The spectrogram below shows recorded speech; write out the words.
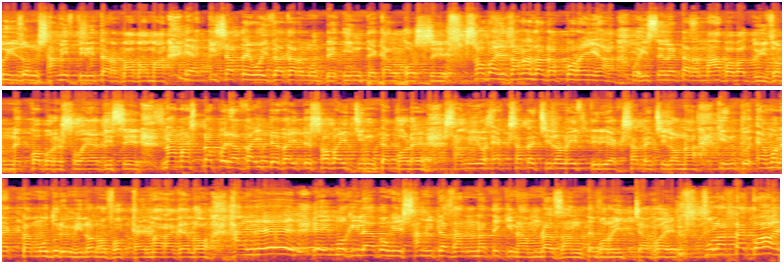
দুইজন স্বামী, স্ত্রী, তার বাবা, মা একই সাথে ওই জায়গার মধ্যে ইন্তেকাল করছে। সবাই জানাজাটা পড়াইয়া ওই ছেলেটার মা বাবা দুইজনে কবরে শোয়া দিছে। নামাজটা পড়া যাইতে যাইতে সবাই চিন্তা করে, স্বামীও একসাথে ছিল না স্ত্রী একসাথে ছিল না, কিন্তু এমন একটা মধুর মিলন অপেক্ষায় মারা গেল। হাই রে, এই মহিলা এবং এই স্বামীটা জান্নাতে কিনা আমরা জানতে বড় ইচ্ছা হয়। ফুলাটা কয়,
